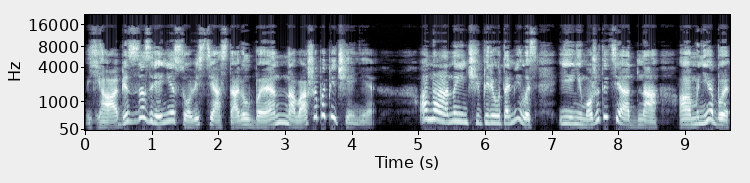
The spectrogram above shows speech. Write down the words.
я без зазрения совести оставил Бен на ваше попечение. Она нынче переутомилась и не может идти одна, а мне бы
